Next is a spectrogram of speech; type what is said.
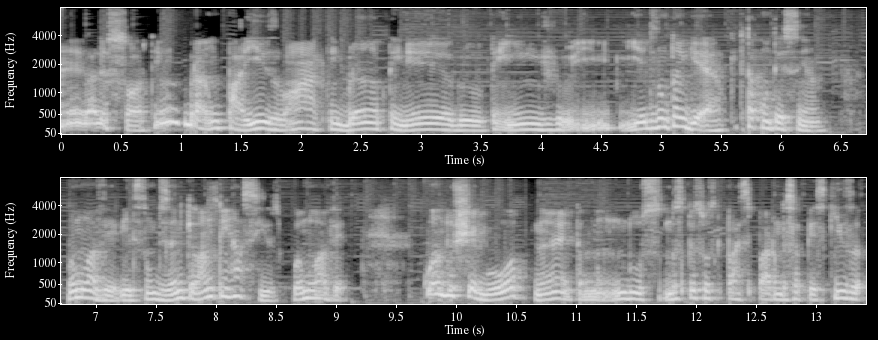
é, olha só, tem um, um, país lá que tem branco, tem negro, tem índio, e, e eles não estão em guerra. O que está acontecendo? Vamos lá ver. Eles estão dizendo que lá não tem racismo. Vamos lá ver. Quando chegou, né, então um dos, uma das pessoas que participaram dessa pesquisa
